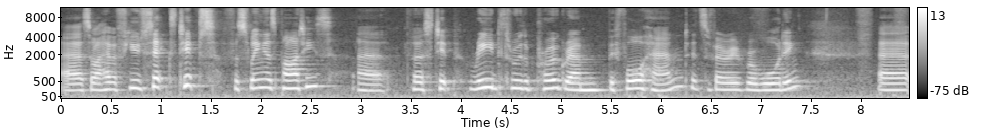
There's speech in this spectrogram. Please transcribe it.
Uh, so, I have a few sex tips for swingers parties. Uh, first tip read through the program beforehand, it's very rewarding. Uh,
